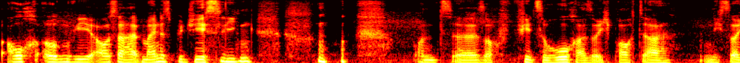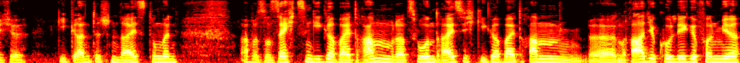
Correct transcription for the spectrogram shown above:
auch irgendwie außerhalb meines Budgets liegen. Und äh, ist auch viel zu hoch. Also ich brauche da nicht solche gigantischen Leistungen aber so 16 GB RAM oder 32 GB RAM, äh, ein Radiokollege von mir,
